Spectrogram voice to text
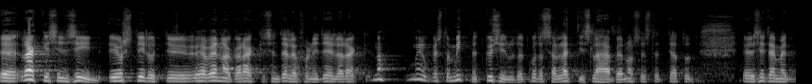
Eh, rääkisin siin just hiljuti ühe vennaga, rääkisin telefoni teel ja rääk-, noh, minu käest on mitmed küsinud, et kuidas seal Lätis läheb ja noh, sest et teatud eh, sidemed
